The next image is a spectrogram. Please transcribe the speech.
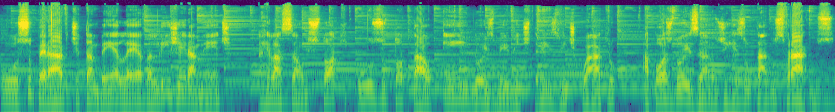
O superávit também eleva ligeiramente a relação estoque-uso total em 2023-24, após dois anos de resultados fracos.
